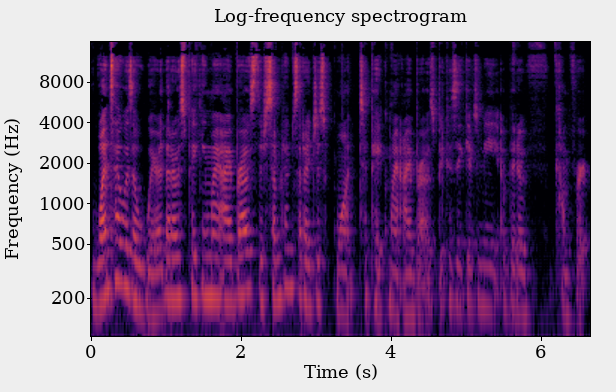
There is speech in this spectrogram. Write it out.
once I was aware that I was picking my eyebrows, there's sometimes that I just want to pick my eyebrows because it gives me a bit of comfort.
